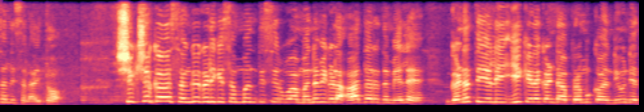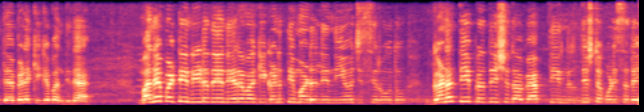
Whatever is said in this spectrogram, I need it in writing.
ಸಲ್ಲಿಸಲಾಯಿತು. ಶಿಕ್ಷಕ ಸಂಘಗಳಿಗೆ ಸಂಬಂಧಿಸಿರುವ ಮನವಿಗಳ ಆಧಾರದ ಮೇಲೆ ಗಣತಿಯಲ್ಲಿ ಈ ಕೆಳಕಂಡ ಪ್ರಮುಖ ನ್ಯೂನ್ಯತೆ ಬೆಳಕಿಗೆ ಬಂದಿದೆ. ಮನೆ ಪಟ್ಟಿ ನೀಡದೆ ನೇರವಾಗಿ ಗಣತಿ ಮಾಡಲು ನಿಯೋಜಿಸಿರುವುದು, ಗಣತಿ ಪ್ರದೇಶದ ವ್ಯಾಪ್ತಿ ನಿರ್ದಿಷ್ಟಗೊಳಿಸದೇ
